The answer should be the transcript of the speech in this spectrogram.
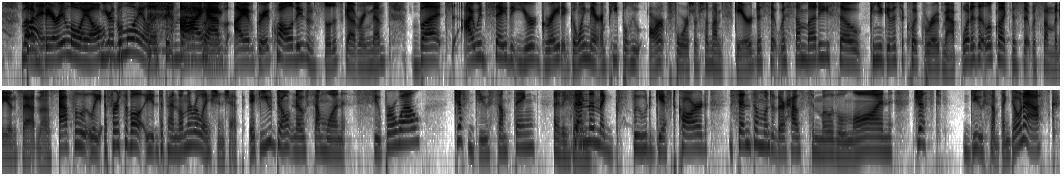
but, I'm very loyal. You're the loyalist, exactly. I have I have great qualities. I'm still discovering them. But I would say that you're great at going there and people who aren't forced are sometimes scared to sit with somebody. So can you give us a quick roadmap? What does it look like to sit with somebody in sadness? Absolutely. First of all, it depends on the relationship. If you don't know someone super well, just do something. Anything. Send them a food gift card. Send someone to their house to mow the lawn. Just do something. Don't ask,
